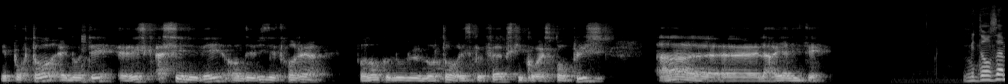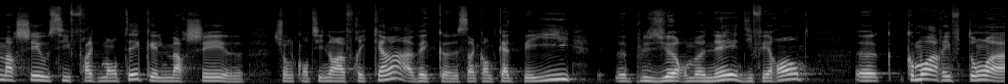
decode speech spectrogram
et pourtant est noté risque assez élevé en devises étrangères, pendant que nous le notons risque faible, ce qui correspond plus à euh, la réalité. Mais dans un marché aussi fragmenté qu'est le marché euh, sur le continent africain, avec 54 euh, pays, plusieurs monnaies différentes, comment arrive-t-on à,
